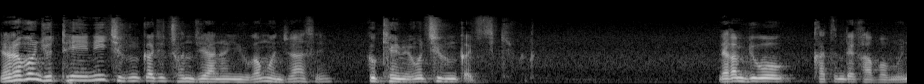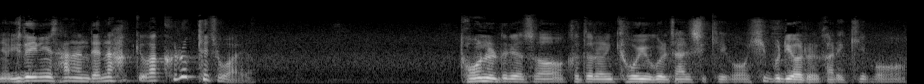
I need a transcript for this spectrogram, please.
여러분 유태인이 지금까지 존재하는 이유가 뭔지 아세요? 그 계명을 지금까지 지키거든. 내가 미국 같은 데 가보면요. 유대인이 사는 데는 학교가 그렇게 좋아요. 돈을 들여서 그들은 교육을 잘 시키고 히브리어를 가르치고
